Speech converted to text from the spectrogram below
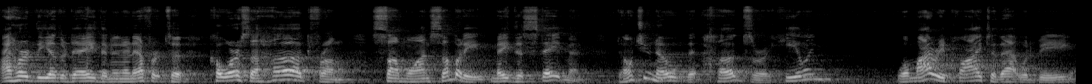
I heard the other day that in an effort to coerce a hug from someone, somebody made this statement Don't you know that hugs are healing? Well, my reply to that would be,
